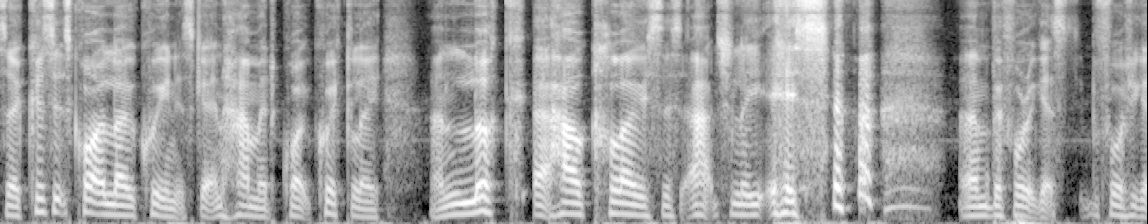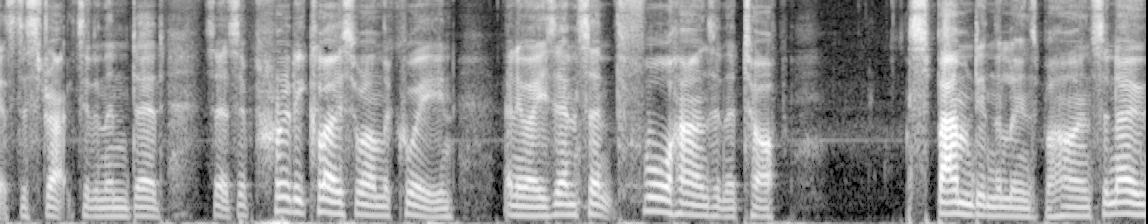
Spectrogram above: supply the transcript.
So because it's quite a low queen, it's getting hammered quite quickly. And look at how close this actually is. um, before it gets before she gets distracted and then dead. So it's a pretty close one on the queen. Anyway, he's then sent four hounds in the top, spammed in the loons behind. So no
